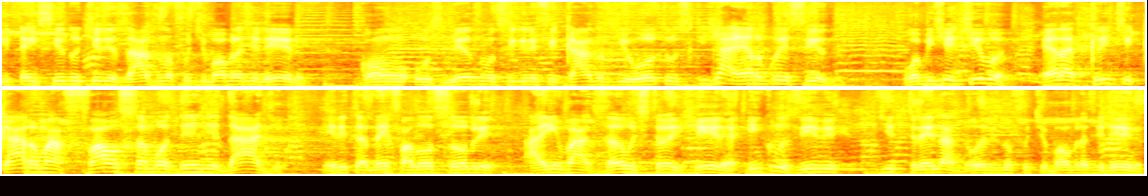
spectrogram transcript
que têm sido utilizados no futebol brasileiro, com os mesmos significados de outros que já eram conhecidos. O objetivo era criticar uma falsa modernidade. Ele também falou sobre a invasão estrangeira, inclusive de treinadores no futebol brasileiro.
